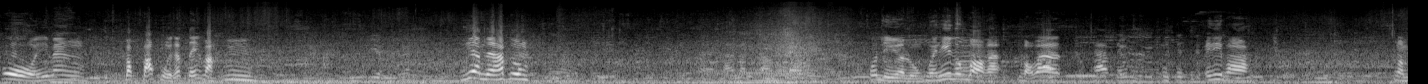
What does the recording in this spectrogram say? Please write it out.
โอ้นี่แม่งป๊อกป๊อกหมูสะเต๊ะป่ะอืมเยี่ยมเลยครับลุง ร้านมันสามแก้วเอง โคตรดีอะลุงเหมือนที่ลุงบอกอะบอกว่าชาติ้มไอ้นี่พอขนม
